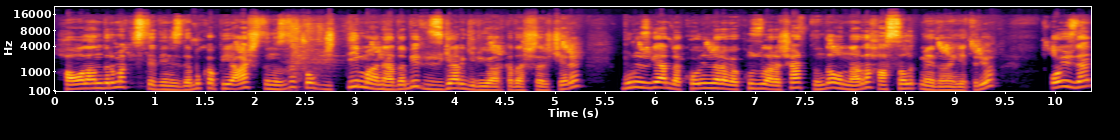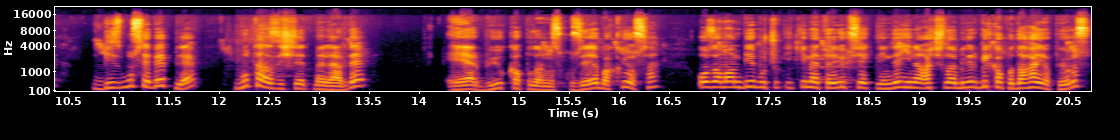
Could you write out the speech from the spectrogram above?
havalandırmak istediğinizde bu kapıyı açtığınızda çok ciddi manada bir rüzgar giriyor arkadaşlar içeri. Bu rüzgar da koyunlara ve kuzulara çarptığında onlarda hastalık meydana getiriyor. O yüzden biz bu sebeple bu tarz işletmelerde eğer büyük kapılarınız kuzeye bakıyorsa o zaman 1,5-2 metre yüksekliğinde yine açılabilir bir kapı daha yapıyoruz.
